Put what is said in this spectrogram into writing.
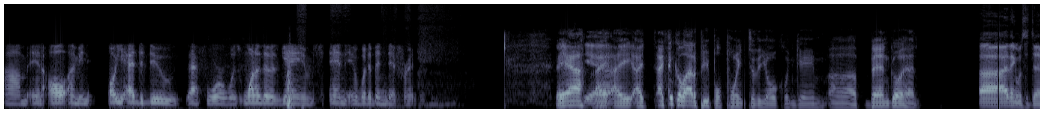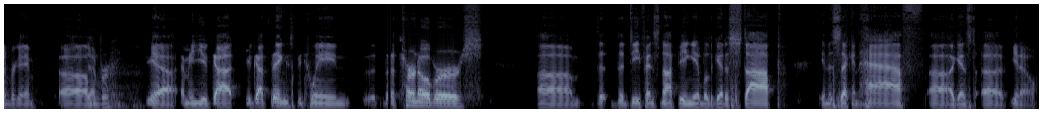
Um, and all I mean, all you had to do that for was one of those games, and it would have been different. Yeah, yeah. I, I, I think a lot of people point to the Oakland game. Uh, ben, go ahead. Uh, I think it was a Denver game. Um, Denver. Yeah, I mean, you've got you've got things between the, the turnovers, um, the the defense not being able to get a stop in the second half uh, against, uh, you know,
